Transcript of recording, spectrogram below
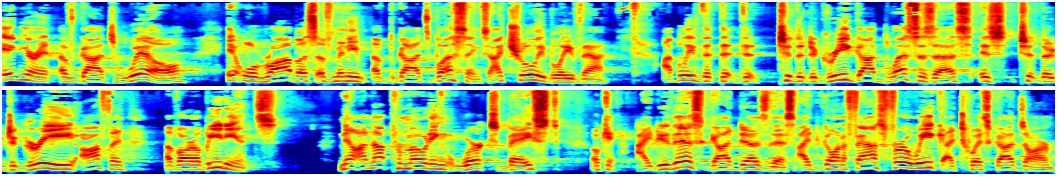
ignorant of God's will, it will rob us of many of God's blessings. I truly believe that. I believe that the, the, to the degree God blesses us is to the degree often of our obedience. Now, I'm not promoting works based Okay, I do this, God does this. I go on a fast for a week, I twist God's arm.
